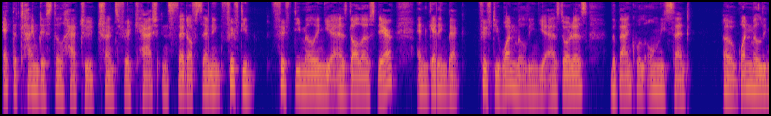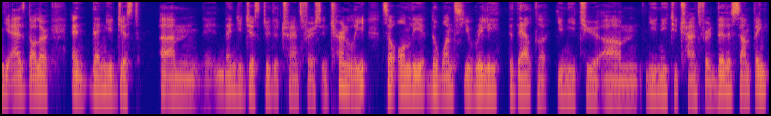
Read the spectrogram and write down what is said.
at the time they still had to transfer cash instead of sending 50, 50 million US dollars there and getting back 51 million US dollars, the bank will only send uh, 1 million US dollar and then you just um, then you just do the transfers internally. So only the ones you really, the delta you need to, um, you need to transfer. That is something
